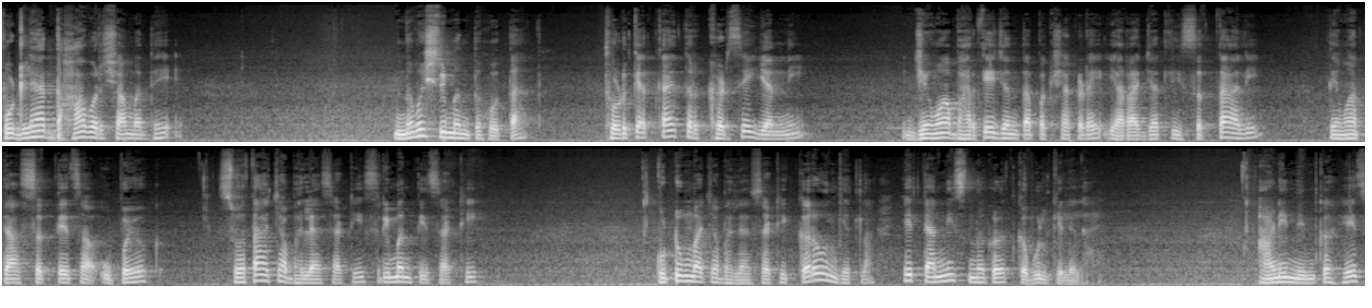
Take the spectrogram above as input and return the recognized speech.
पुढल्या दहा वर्षामध्ये नवश्रीमंत होतात. थोडक्यात काय तर खडसे यांनी जेव्हा भारतीय जनता पक्षाकडे या राज्यातली सत्ता आली तेव्हा त्या सत्तेचा उपयोग स्वतःच्या भल्यासाठी श्रीमंतीसाठी कुटुंबाच्या भल्यासाठी करवून घेतला हे त्यांनीच नकळत कबूल केलेलं आहे. आणि नेमकं हेच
